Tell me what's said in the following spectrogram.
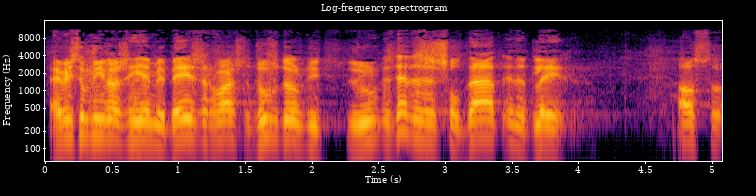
Hij wist ook niet waar zijn heer mee bezig was, dat hoefde ook niet te doen. Dat is net als een soldaat in het leger. Als er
